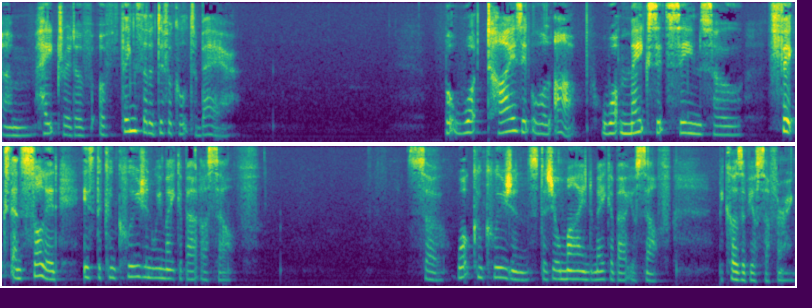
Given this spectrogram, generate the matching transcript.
um, hatred, of, of things that are difficult to bear. But what ties it all up, what makes it seem so fixed and solid, is the conclusion we make about ourselves. So, what conclusions does your mind make about yourself because of your suffering?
